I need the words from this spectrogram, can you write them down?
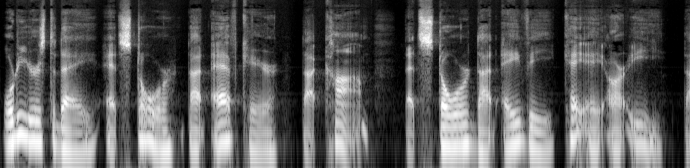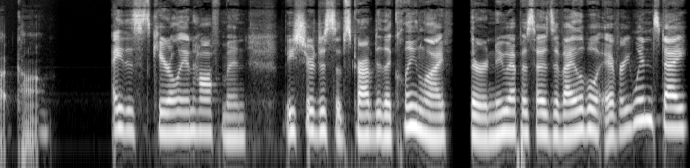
Order yours today at store.avkare.com. That's store.avkare.com. Hey, this is Carolyn Hoffman. Be sure to subscribe to The Clean Life. There are new episodes available every Wednesday.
